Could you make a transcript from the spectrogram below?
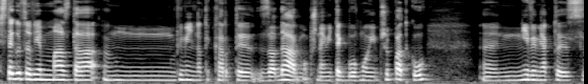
Z tego co wiem, Mazda mm, wymienia te karty za darmo, przynajmniej tak było w moim przypadku. E, Nie wiem, jak to jest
